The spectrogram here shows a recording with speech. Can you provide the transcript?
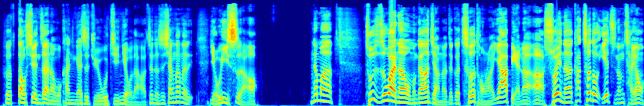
和到现在呢，我看应该是绝无仅有的啊，真的是相当的有意思啊。那么。除此之外呢，我们刚刚讲的这个车头呢压扁了啊，所以呢，它车头也只能采用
